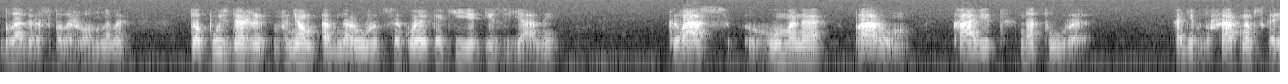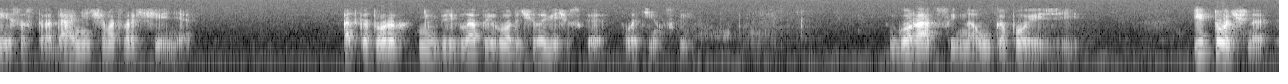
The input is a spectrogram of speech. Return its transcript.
благорасположенного, то пусть даже в нем обнаружатся кое-какие изъяны, квас гумана парум, кавит натура. Они внушат нам скорее сострадание, чем отвращение, от которых не уберегла природа человеческая, латинской. Гораций, наука поэзии. И точно –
